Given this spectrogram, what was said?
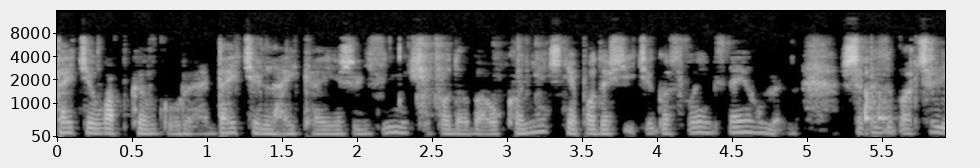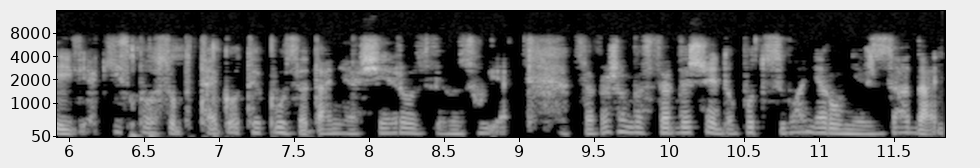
dajcie łapkę w górę, dajcie lajka, jeżeli filmik się podobał. Koniecznie podeślijcie go swoim znajomym, żeby zobaczyli w jaki sposób tego typu zadania się rozwiązuje. Zapraszam Was serdecznie do podsyłania również zadań,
